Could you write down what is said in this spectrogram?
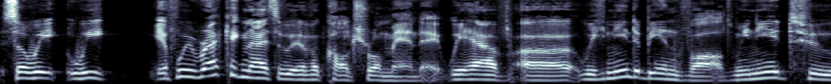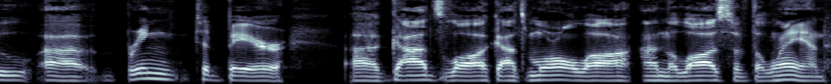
So we, we if we recognize that we have a cultural mandate, we have uh, we need to be involved. We need to uh, bring to bear uh, God's law, God's moral law on the laws of the land.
